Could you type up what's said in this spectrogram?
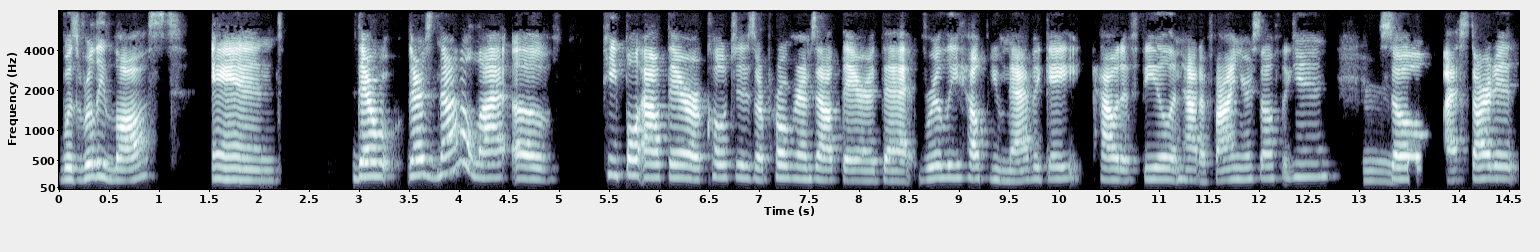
was really lost, and there there's not a lot of people out there or coaches or programs out there that really help you navigate how to feel and how to find yourself again. Mm. So I started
